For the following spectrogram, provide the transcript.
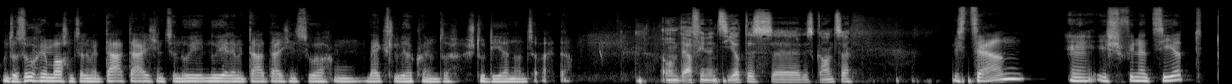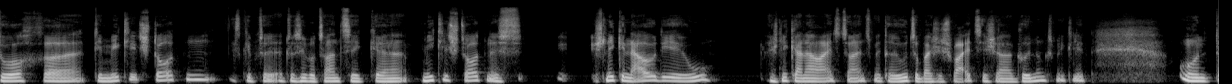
Untersuchungen machen zu Elementarteilchen, zu neue, neue Elementarteilchen suchen, Wechselwirkungen studieren und so weiter. Und wer finanziert das, äh, das Ganze? Das CERN äh, ist finanziert durch äh, die Mitgliedstaaten. Es gibt etwas über 20 äh, Mitgliedstaaten. Es ist nicht genau die EU, es ist nicht genau eins zu eins mit der EU. Zum Beispiel Schweiz ist ein Gründungsmitglied. Und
